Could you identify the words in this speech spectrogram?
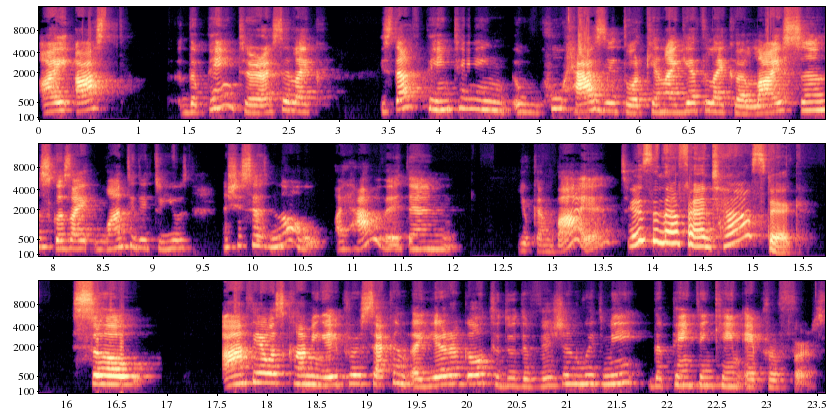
I asked the painter, I said, like, is that painting who has it or can i get like a license because i wanted it to use and she says no i have it and you can buy it isn't that fantastic so Anthea was coming April 2nd, a year ago, to do the vision with me. The painting came April 1st.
